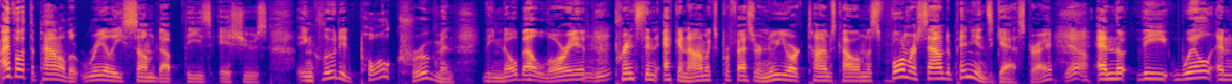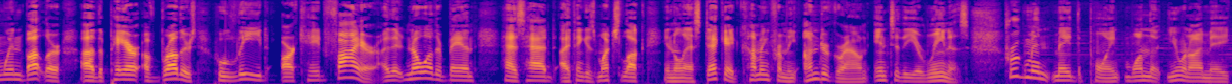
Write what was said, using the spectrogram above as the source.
I thought the panel that really summed up these issues included Paul Krugman, the Nobel laureate, mm-hmm. Princeton economics professor, New York Times columnist, former Sound Opinions guest, right? Yeah. And the, the Will and Win Butler, uh, the pair of brothers who lead Arcade Fire. Uh, no other band has had, I think, as much luck in the last decade coming from the underground into the arenas. Krugman made the point, one that you and I make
